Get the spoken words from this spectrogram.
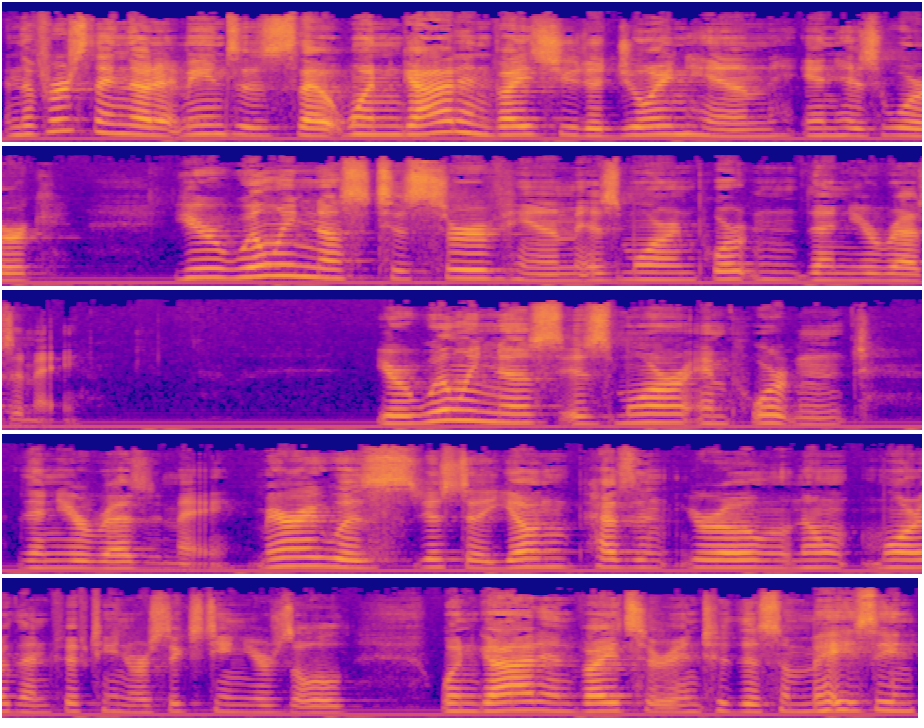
And the first thing that it means is that when God invites you to join Him in His work, your willingness to serve Him is more important than your resume. Your willingness is more important than your resume. Mary was just a young peasant girl, no more than 15 or 16 years old, when God invites her into this amazing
